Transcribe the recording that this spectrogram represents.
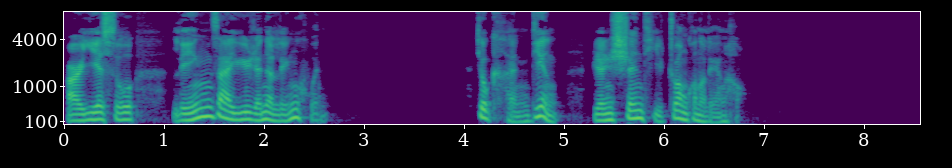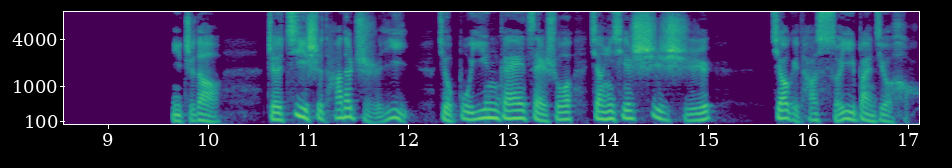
而耶稣灵在于人的灵魂，就肯定人身体状况的良好。你知道，这既是他的旨意，就不应该再说将一些事实交给他随意办就好。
